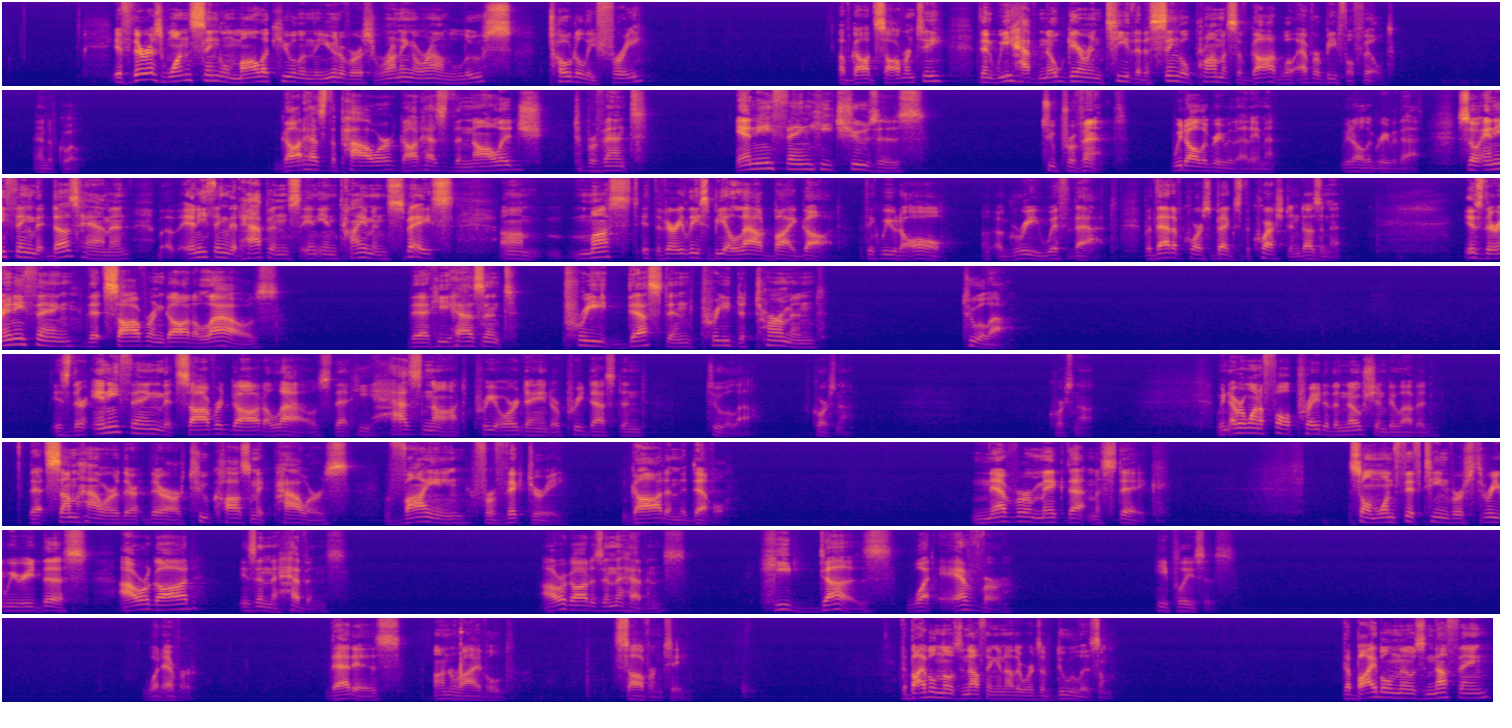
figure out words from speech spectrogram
If there is one single molecule in the universe running around loose, totally free, of God's sovereignty, then we have no guarantee that a single promise of God will ever be fulfilled. End of quote. God has the power, God has the knowledge to prevent anything he chooses to prevent. We'd all agree with that, amen. We'd all agree with that. So anything that does happen, anything that happens in, in time and space, um, must at the very least be allowed by God. I think we would all agree with that. But that, of course, begs the question, doesn't it? Is there anything that sovereign God allows that he hasn't predestined, predetermined to allow? Is there anything that sovereign God allows that he has not preordained or predestined to allow? Of course not. Of course not. We never want to fall prey to the notion, beloved, that somehow there, there are two cosmic powers vying for victory God and the devil. Never make that mistake. Psalm 115, verse 3, we read this Our God is in the heavens. Our God is in the heavens. He does whatever He pleases. Whatever. That is unrivaled sovereignty. The Bible knows nothing, in other words, of dualism. The Bible knows nothing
